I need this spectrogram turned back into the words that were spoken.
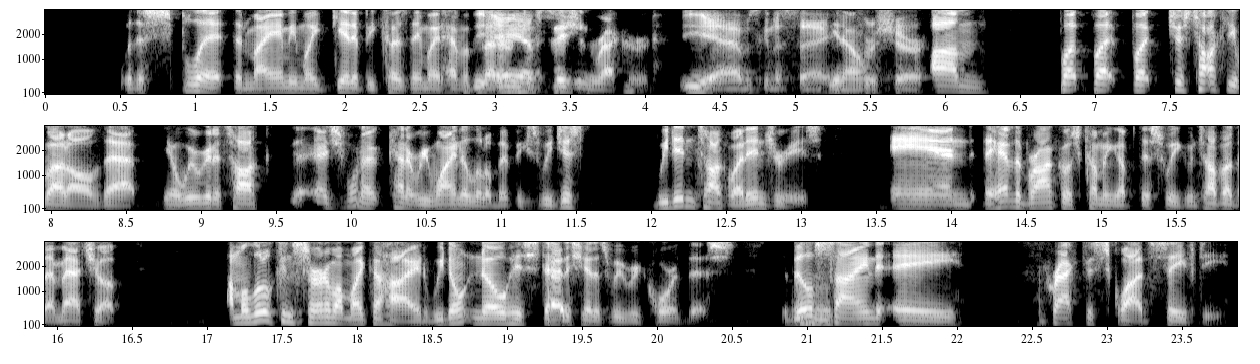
with a split, then Miami might get it because they might have a the better AFC. division record. Yeah, I was going to say, you know, for sure. Um, but but but just talking about all of that, you know, we were going to talk. I just want to kind of rewind a little bit because we just we didn't talk about injuries, and they have the Broncos coming up this week. We talk about that matchup. I'm a little concerned about Micah Hyde. We don't know his status yet as we record this. The Bills mm-hmm. signed a practice squad safety.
